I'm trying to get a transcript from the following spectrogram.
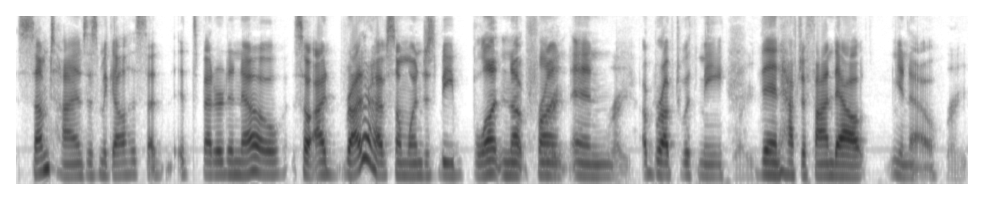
sometimes, as Miguel has said, it's better to know. So I'd rather have someone just be blunt and upfront Right, and right. abrupt with me right, than have to find out, you know, right.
